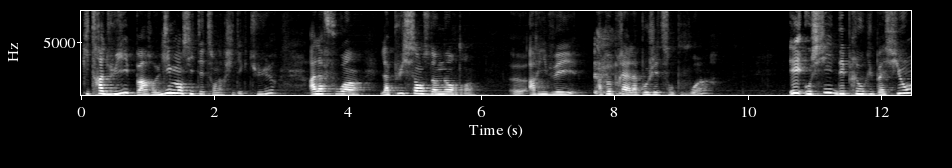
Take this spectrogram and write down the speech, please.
qui traduit par l'immensité de son architecture à la fois la puissance d'un ordre euh, arrivé à peu près à l'apogée de son pouvoir et aussi des préoccupations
